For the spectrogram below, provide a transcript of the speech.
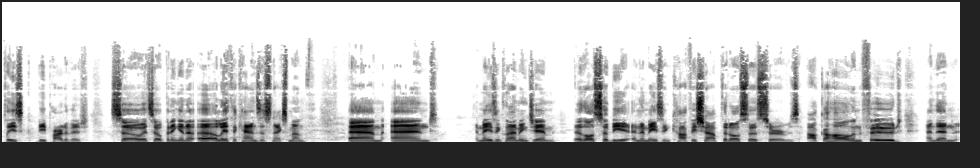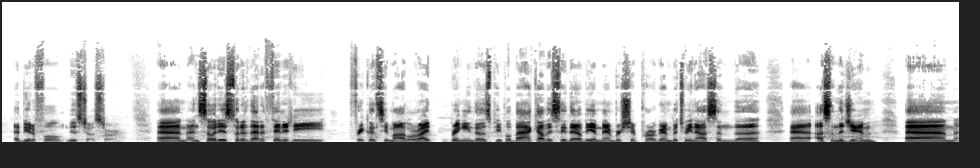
Please be part of it. So it's opening in uh, Olathe, Kansas next month, um, and amazing climbing gym. There'll also be an amazing coffee shop that also serves alcohol and food, and then a beautiful Moosejaw store. Um, and so it is sort of that affinity frequency model, right? Bringing those people back. Obviously, there'll be a membership program between us and the uh, us and the gym, um,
